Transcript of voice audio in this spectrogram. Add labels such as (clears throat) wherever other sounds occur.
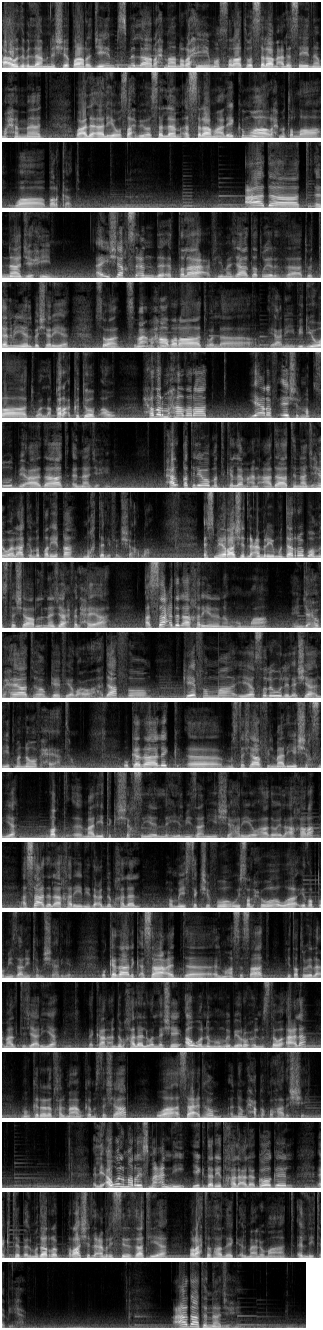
أعوذ بالله من الشيطان الرجيم. بسم الله الرحمن الرحيم والصلاة والسلام على سيدنا محمد وعلى آله وصحبه وسلم. السلام عليكم ورحمة الله وبركاته. عادات الناجحين. أي شخص عنده اطلاع في مجال تطوير الذات والتنمية البشرية سواء سمع محاضرات ولا يعني فيديوهات ولا قرأ كتب أو حضر محاضرات يعرف إيش المقصود بعادات الناجحين. في حلقة اليوم نتكلم عن عادات الناجحين ولكن بطريقة مختلفة إن شاء الله. اسمي راشد العمري مدرب ومستشار للنجاح في الحياة. أساعد الآخرين إنهم هم ينجحوا في حياتهم، كيف يضعوا أهدافهم، كيف هم يصلوا للأشياء اللي يتمنوها في حياتهم. وكذلك آه، مستشار في المالية الشخصية ضبط ماليتك الشخصية اللي هي الميزانية الشهرية وهذا وإلى آخره أساعد الآخرين إذا عندهم خلل هم يستكشفوه ويصلحوه ويضبطوا ميزانيتهم الشهرية. وكذلك أساعد آه، المؤسسات في تطوير الأعمال التجارية. إذا كان عندهم خلل ولا شيء أو أنهم هم بيروحوا لمستوى أعلى ممكن أنا أدخل معهم كمستشار وأساعدهم أنهم يحققوا هذا الشيء. اللي أول مرة يسمع عني يقدر يدخل على جوجل اكتب المدرب راشد العمري السيره الذاتية وراح تظهر لك المعلومات اللي تبيها. عادات الناجحين.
